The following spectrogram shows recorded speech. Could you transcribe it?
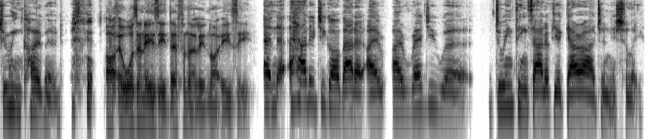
during COVID. oh, it wasn't easy. Definitely not easy. And how did you go about it? I I read you were doing things out of your garage initially?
